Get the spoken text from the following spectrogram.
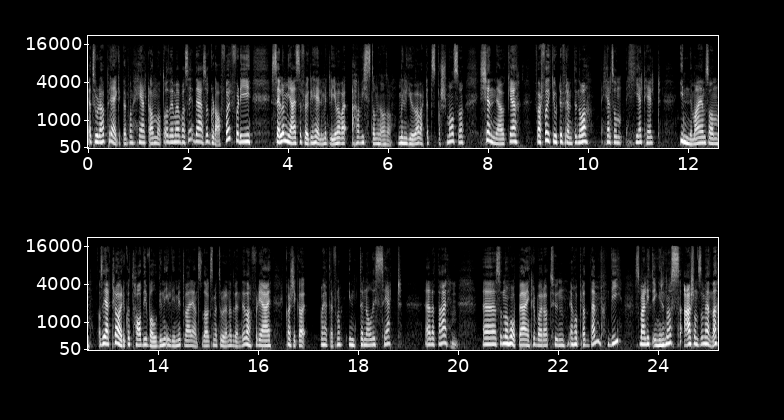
Jeg tror det har preget dem på en helt annen måte. Og det må jeg bare si, det er jeg så glad for. fordi selv om jeg selvfølgelig hele mitt liv har, har visst om altså, miljøet har vært et spørsmål, så kjenner jeg jo ikke, i hvert fall ikke gjort det frem til nå, helt sånn helt, helt inni meg en sånn Altså jeg klarer ikke å ta de valgene i livet mitt hver eneste dag som jeg tror er nødvendig, da. Fordi jeg kanskje ikke har hva heter det for noe, internalisert eh, dette her. Eh, så nå håper jeg egentlig bare at hun Jeg håper at dem, de som er litt yngre enn oss, er sånn som henne.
